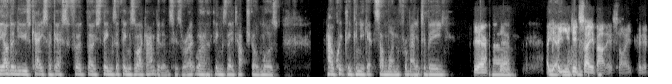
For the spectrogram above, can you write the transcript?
the other news case, I guess, for those things are things like ambulances, right? One of the things they touched on was how quickly can you get someone from A to B? Yeah, um, yeah. Yeah, you did say about this, like, could it?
